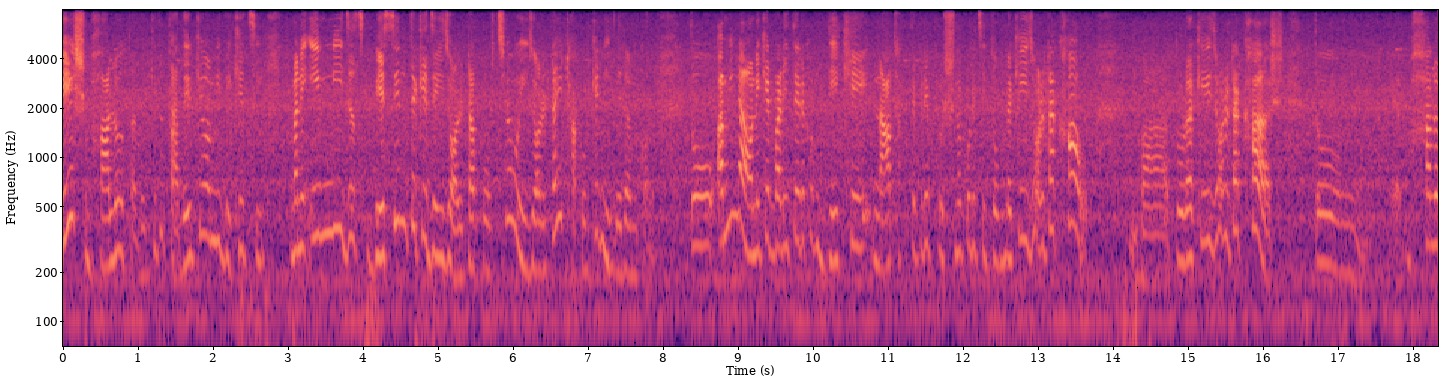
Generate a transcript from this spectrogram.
বেশ ভালো তাদের, কিন্তু তাদেরকেও আমি দেখেছি। মানে এমনি জাস্ট বেসিন থেকে যেই জলটা পড়ছে, ওই জলটাই ঠাকুরকে নিবেদন করে। তো আমি না, অনেকের বাড়িতে এরকম দেখে না থাকতে পেরে প্রশ্ন করেছি, তোমরা কি এই জলটা খাও? বা তোরা কি এই জলটা খাস? তো, ভালো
